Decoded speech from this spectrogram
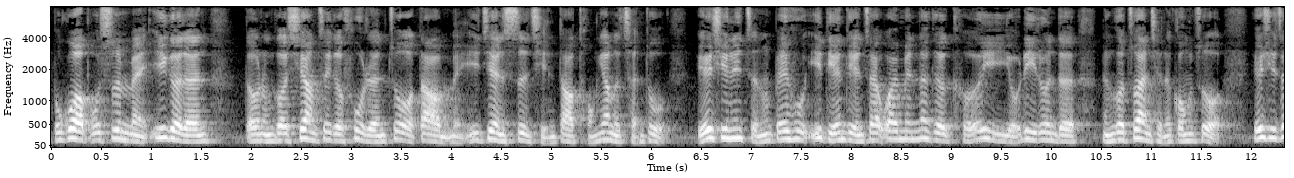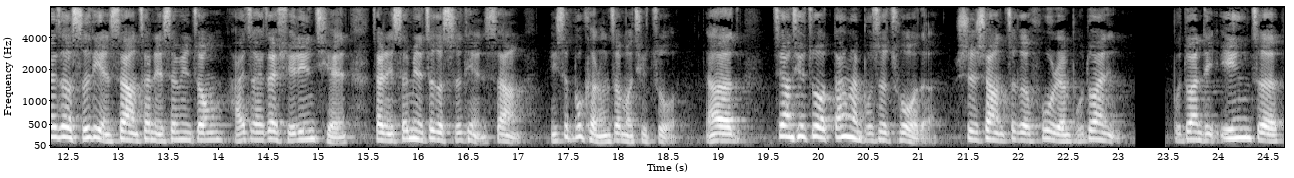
不过，不是每一个人。都能够像这个富人做到每一件事情到同样的程度。也许你只能背负一点点在外面那个可以有利润的、能够赚钱的工作。也许在这个时点上，在你生命中，孩子还在学龄前，在你生命的这个时点上，你是不可能这么去做。然后这样去做，当然不是错的。事实上，这个富人不断、不断的因着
